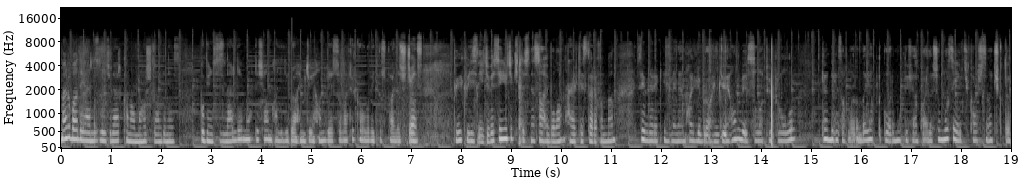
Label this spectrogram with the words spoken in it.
Merhaba değerli izleyiciler kanalıma hoş geldiniz. Bugün sizlerle muhteşem Halil İbrahim Ceyhan ve Sıla Türkoğlu videosu paylaşacağız. Büyük bir izleyici ve seyirci kitlesine sahip olan herkes tarafından sevilerek izlenen Halil İbrahim Ceyhan ve Sıla Türkoğlu kendi hesaplarında yaptıkları muhteşem paylaşımla seyirci karşısına çıktı.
